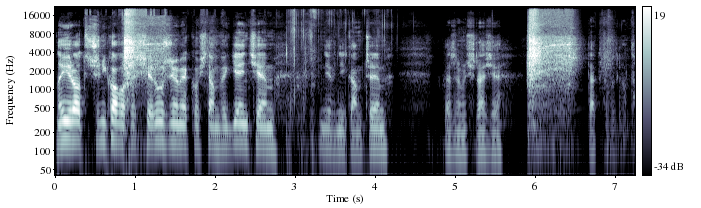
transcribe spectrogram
No i rodczynnikowo też się różnią jakoś tam wygięciem. Nie wnikam czym. W każdym razie tak to wygląda.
